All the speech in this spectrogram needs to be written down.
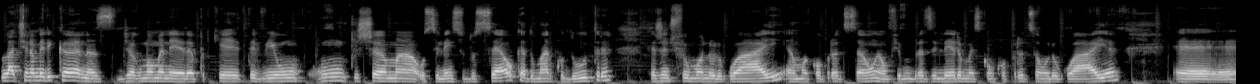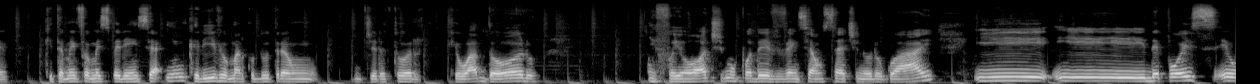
latino-americanas, de alguma maneira, porque teve um, um que chama O Silêncio do Céu, que é do Marco Dutra, que a gente filmou no Uruguai, é uma coprodução, é um filme brasileiro, mas com coprodução uruguaia, é, que também foi uma experiência incrível. Marco Dutra é um diretor que eu adoro, e foi ótimo poder vivenciar um set no Uruguai. E, e depois, eu,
